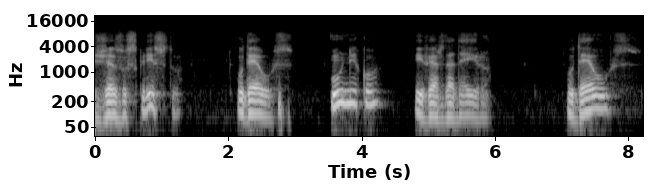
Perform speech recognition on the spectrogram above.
Jesus Cristo, o Deus único e verdadeiro, o Deus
